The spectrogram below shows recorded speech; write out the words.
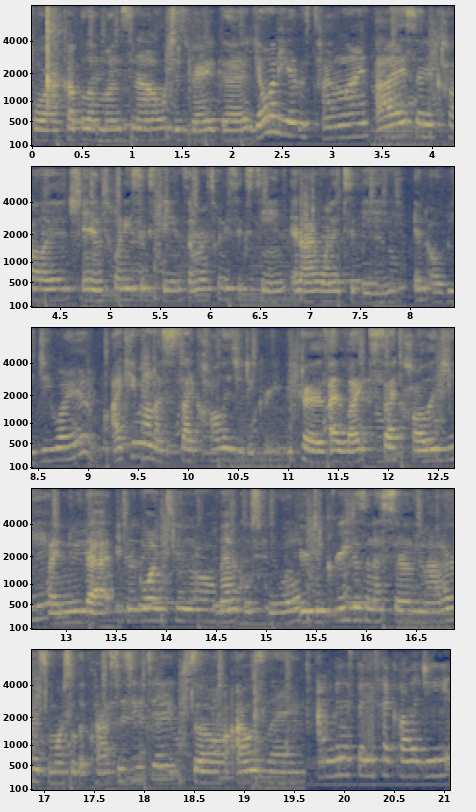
for a couple of months now which is very good. Y'all want to hear this timeline? I started college in 2016 summer of 2016 and i wanted to be an obgyn i came on a psychology degree because i liked psychology. I knew that if you're going to medical school your degree doesn't necessarily matter it's more so the classes you take. So i was like i'm gonna study psychology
